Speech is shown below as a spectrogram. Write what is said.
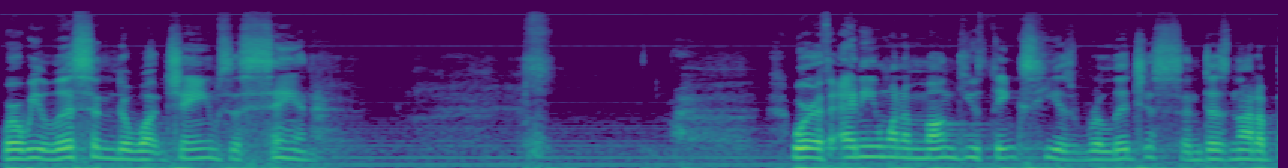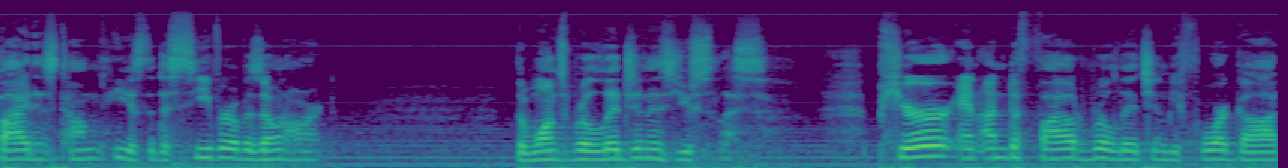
where we listen to what James is saying. Where if anyone among you thinks he is religious and does not abide his tongue, he is the deceiver of his own heart. The one's religion is useless. Pure and undefiled religion before God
